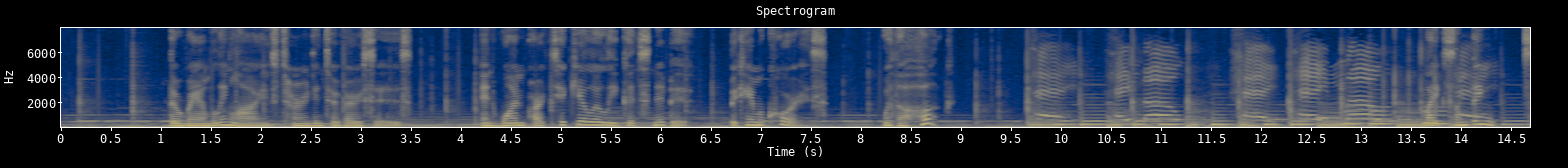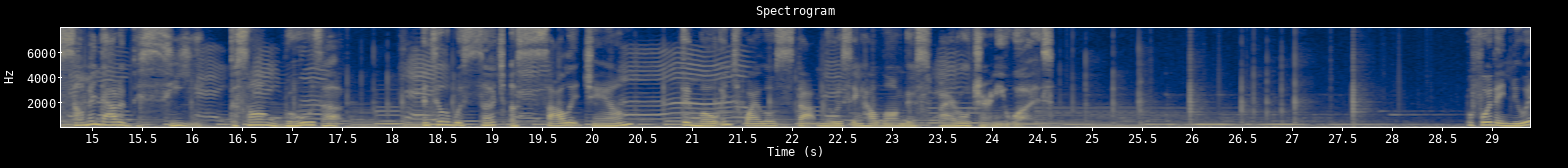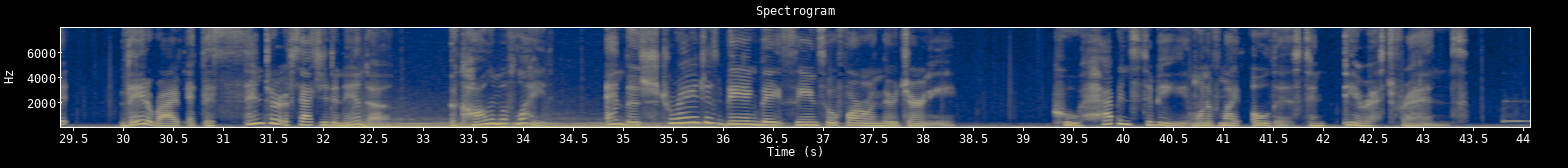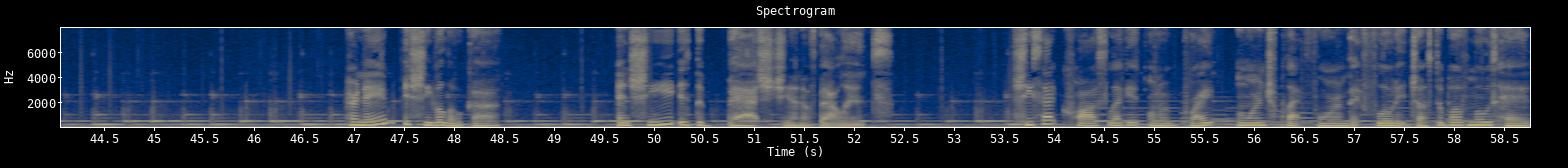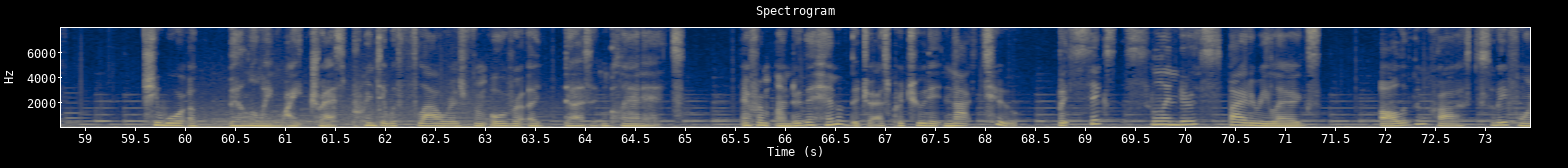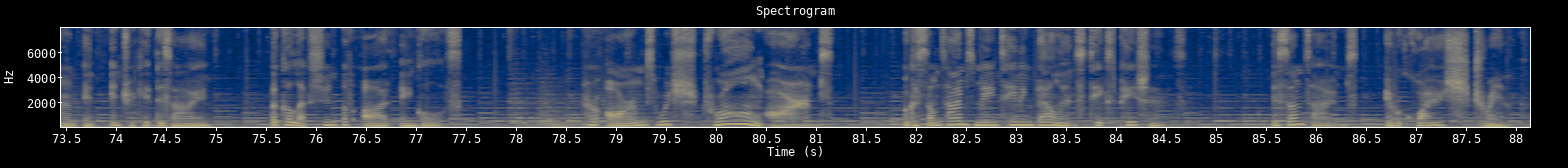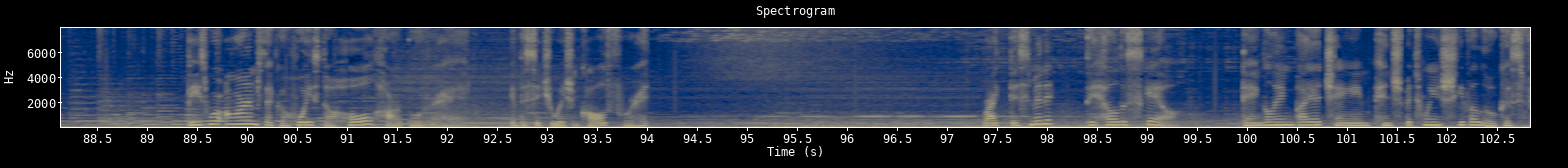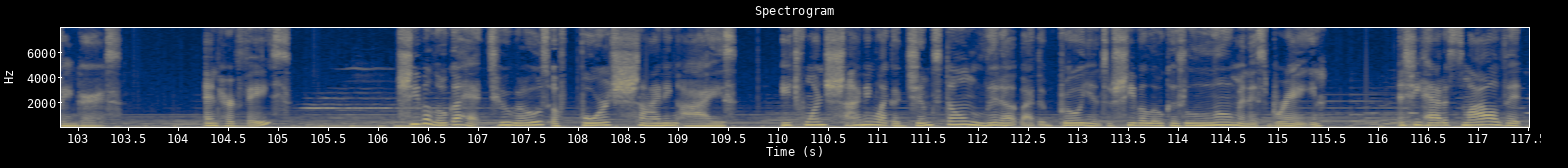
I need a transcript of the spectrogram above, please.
The rambling lines turned into verses, and one particularly good snippet became a chorus with a hook. Hey, hey Mo, hey, hey Mo. Like something summoned out of the sea, the song rose up until it was such a solid jam that Mo and Twilo stopped noticing how long their spiral journey was. Before they knew it, they'd arrived at the center of Satchidananda, the column of light, and the strangest being they'd seen so far on their journey, who happens to be one of my oldest and dearest friends. Her name is Shivaloka, and she is the bastion of balance. She sat cross legged on a bright orange platform that floated just above Mo's head. She wore a billowing white dress printed with flowers from over a dozen planets. And from under the hem of the dress protruded not two, but six slender, spidery legs. All of them crossed so they formed an intricate design, a collection of odd angles. Her arms were strong arms, because sometimes maintaining balance takes patience, and sometimes it requires strength. These were arms that could hoist a whole harp overhead if the situation called for it. Right this minute, they held a scale, dangling by a chain pinched between Shiva Shivaloka's fingers. And her face? Shivaloka had two rows of four shining eyes, each one shining like a gemstone lit up by the brilliance of Shivaloka's luminous brain. And she had a smile that,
